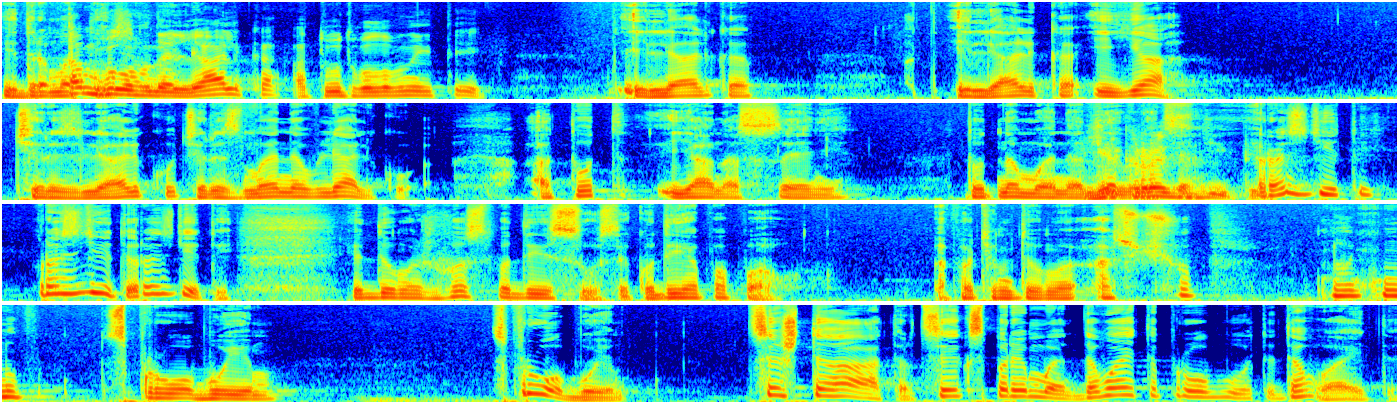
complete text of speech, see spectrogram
І Там головна лялька, а тут головний ти. І лялька, і лялька, і я. Через ляльку, через мене в ляльку. А тут я на сцені, тут на мене Як дивляться. роздітий. Роздітий, роздітий, роздітий. І думаєш, Господи Ісусе, куди я попав? А потім думаю, а що? Ну, ну спробуємо. Спробуємо. Це ж театр, це експеримент. Давайте пробувати, давайте.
